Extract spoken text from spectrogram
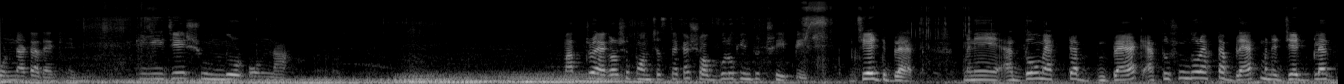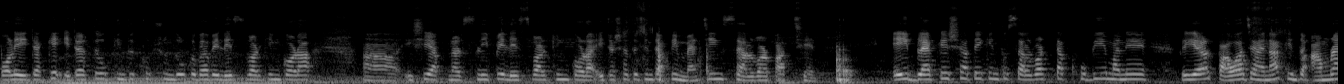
ওড়নাটা দেখেন। কি যে সুন্দর ওড়না। মাত্র এগারোশো পঞ্চাশ টাকা, সবগুলো কিন্তু থ্রি পিস জেড ব্ল্যাক মানে একদম একটা ব্ল্যাক এত সুন্দর একটা ব্ল্যাক মানে জেড ব্ল্যাক বলে এটাকে। এটাতেও কিন্তু খুব সুন্দর ভাবে লেস ওয়ার্কিং করা এসে আপনার স্লিপে লেস ওয়ার্কিং করা। এটার সাথে কিন্তু আপনি ম্যাচিং সালোয়ার পাচ্ছেন। এই ব্ল্যাকের সাথে কিন্তু সালোয়ারটা খুবই মানে রেয়ার পাওয়া যায় না, কিন্তু আমরা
